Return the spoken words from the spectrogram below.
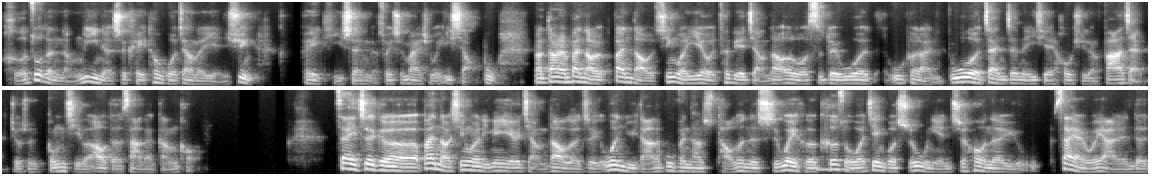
合作的能力呢，是可以透过这样的演训可以提升的，所以是迈出了一小步。那当然，半岛半岛新闻也有特别讲到俄罗斯对乌乌克兰乌俄战争的一些后续的发展，就是攻击了奥德萨的港口。在这个半岛新闻里面也有讲到了这个问与答的部分，他是讨论的是为何科索沃建国十五年之后呢，与塞尔维亚人的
